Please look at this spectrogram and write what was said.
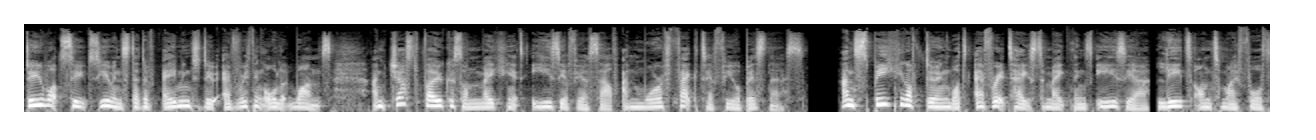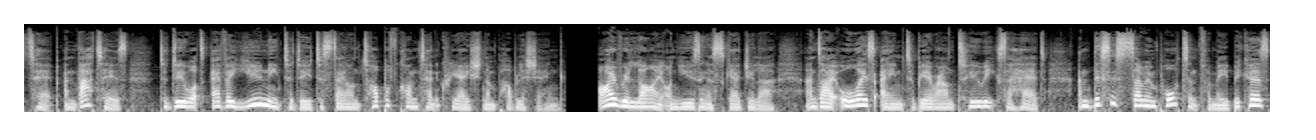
do what suits you instead of aiming to do everything all at once, and just focus on making it easier for yourself and more effective for your business. And speaking of doing whatever it takes to make things easier, leads on to my fourth tip, and that is to do whatever you need to do to stay on top of content creation and publishing. I rely on using a scheduler and I always aim to be around two weeks ahead. And this is so important for me because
